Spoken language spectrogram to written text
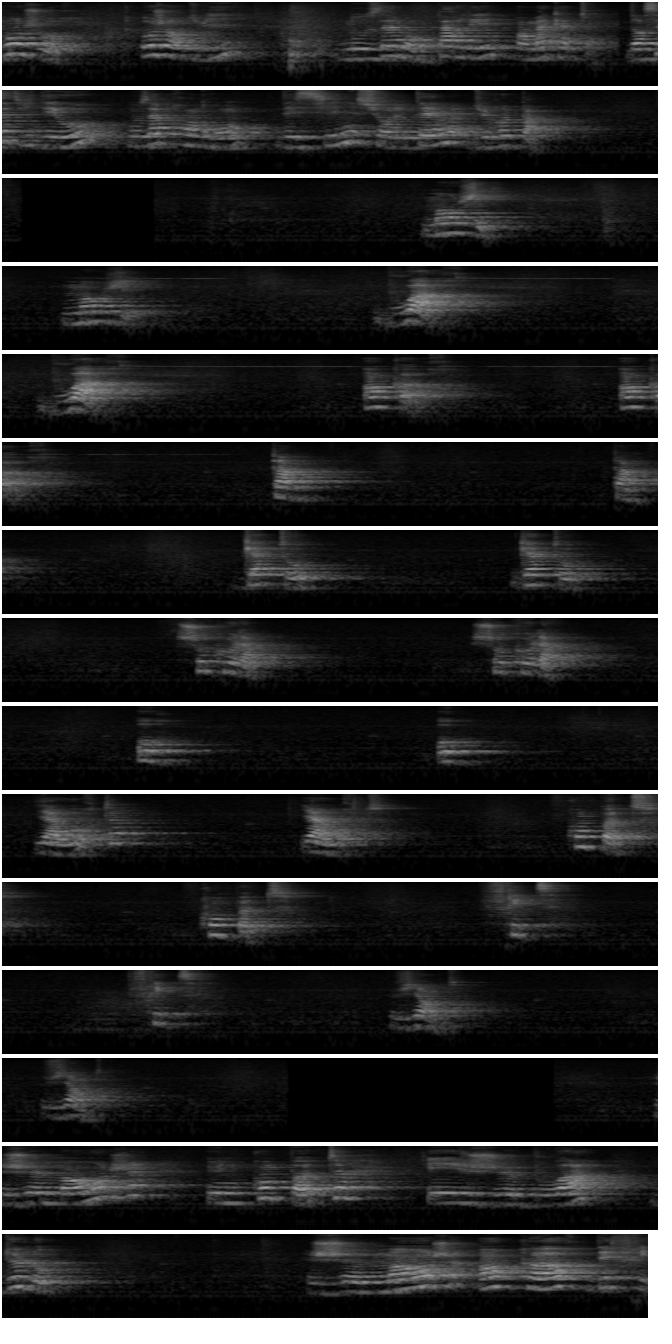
Bonjour, aujourd'hui nous allons parler en macaton. Dans cette vidéo, nous apprendrons des signes sur le thème du repas. Manger, manger. Boire, boire. Encore, encore. Pain, pain. Gâteau, gâteau. Chocolat, chocolat. Eau, eau. Yaourt, yaourt. Compote, compote. Frites, frites. Viande, viande. Je mange une compote et je bois de l'eau. Je mange encore des frites.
